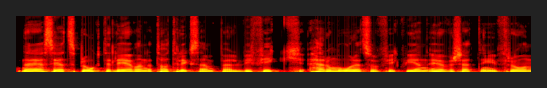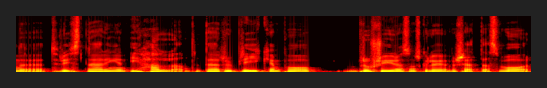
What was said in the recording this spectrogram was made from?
när jag säger att språket är levande, ta till exempel, vi fick häromåret så fick vi en översättning från eh, turistnäringen i Halland. Där rubriken på broschyren som skulle översättas var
